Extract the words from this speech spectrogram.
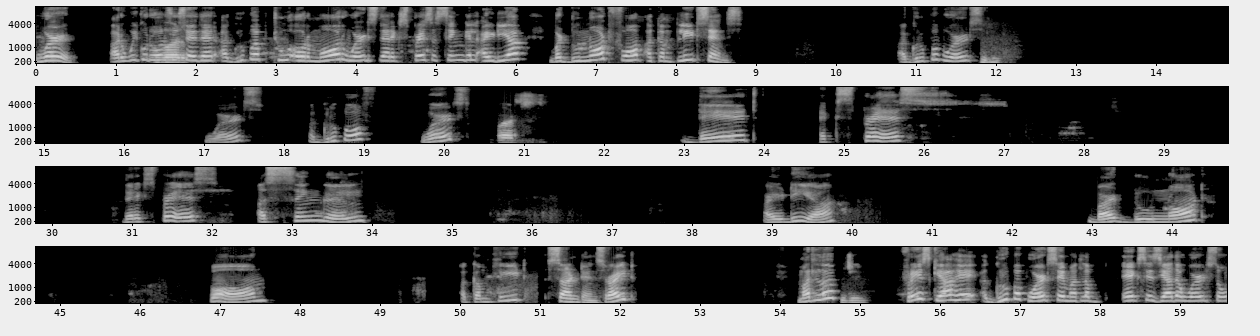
verb. Or we could also Word. say that a group of two or more words that express a single idea but do not form a complete sense. A group of words mm-hmm. Words a group of words words. that express that express a single idea but do not form a complete sentence right? मतलब जी। Phrase क्या है? Group of word से मतलब एक से ज़्यादा words हो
